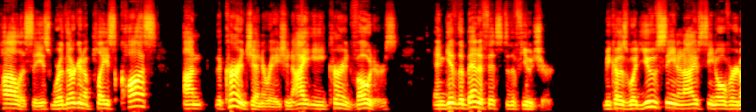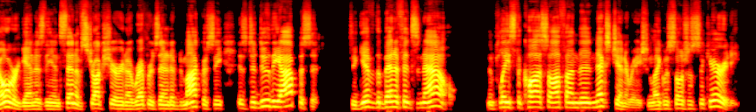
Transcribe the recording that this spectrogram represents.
policies where they're going to place costs on the current generation, i.e., current voters, and give the benefits to the future. Because what you've seen and I've seen over and over again is the incentive structure in a representative democracy is to do the opposite to give the benefits now and place the costs off on the next generation, like with Social Security.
